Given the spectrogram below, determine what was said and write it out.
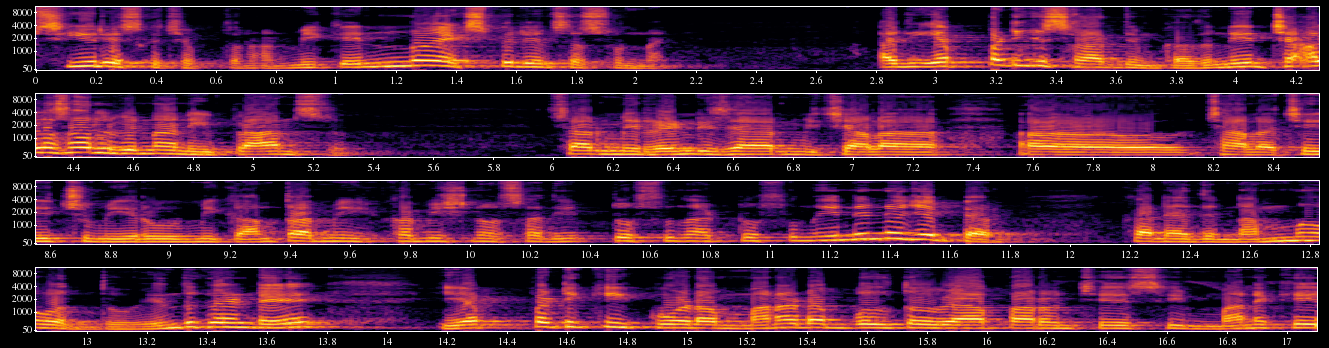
సీరియస్గా చెప్తున్నాను మీకు ఎన్నో ఎక్స్పీరియన్సెస్ ఉన్నాయి. అది ఎప్పటికీ సాధ్యం కాదు. నేను చాలాసార్లు విన్నాను ఈ ప్లాన్స్ సార్ మీరు రండి సార్ మీరు చాలా చాలా చేయొచ్చు మీరు మీకు అంతా మీ కమిషన్ వస్తుంది ఇటు వస్తుంది అటు వస్తుంది ఎన్నెన్నో చెప్పారు. కానీ అది నమ్మవద్దు. ఎందుకంటే ఎప్పటికీ కూడా మన డబ్బులతో వ్యాపారం చేసి మనకే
